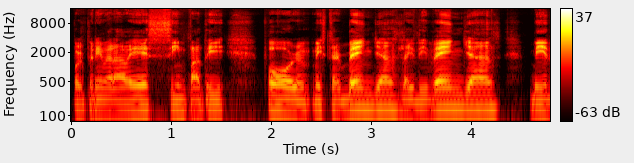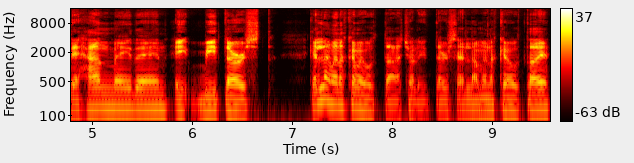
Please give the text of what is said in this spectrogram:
por primera vez Sympathy for Mr. Vengeance, Lady Vengeance, vi The Handmaiden y vi Thirst es la menos que me gusta, Cholitters, es la menos que me gusta de él.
